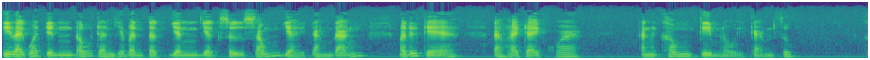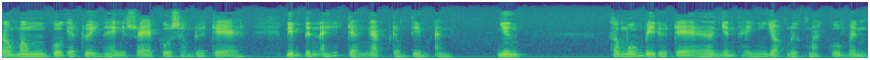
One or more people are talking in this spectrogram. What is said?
nghĩ lại quá trình đấu tranh với bệnh tật giành giật sự sống dài đăng đắng mà đứa trẻ đã phải trải qua. Anh không kìm nổi cảm xúc. Cầu mong của ghép thủy này sẽ cứu sống đứa trẻ, niềm tin ấy tràn ngập trong tim anh. Nhưng không muốn bị đứa trẻ nhìn thấy những giọt nước mắt của mình,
